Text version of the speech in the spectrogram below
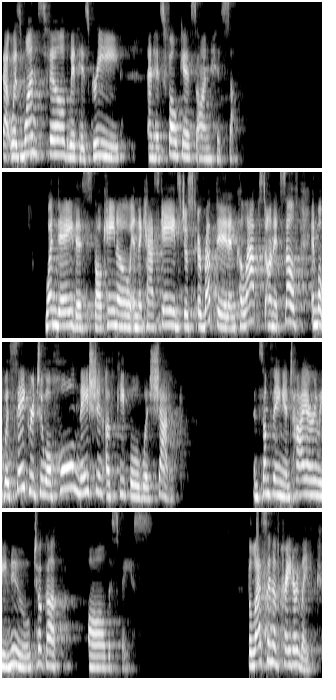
that was once filled with his greed and his focus on his self. One day, this volcano in the Cascades just erupted and collapsed on itself, and what was sacred to a whole nation of people was shattered. And something entirely new took up all the space. The lesson of Crater Lake,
